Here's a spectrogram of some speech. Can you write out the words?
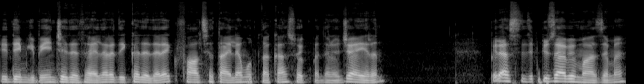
dediğim gibi ince detaylara dikkat ederek falçatayla mutlaka sökmeden önce ayırın. Plastidip güzel bir malzeme.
